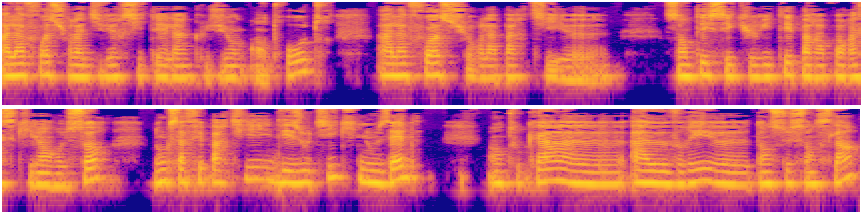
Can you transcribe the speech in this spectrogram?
à la fois sur la diversité et l'inclusion, entre autres, à la fois sur la partie santé sécurité par rapport à ce qu'il en ressort. Donc ça fait partie des outils qui nous aident, en tout cas, à œuvrer dans ce sens-là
